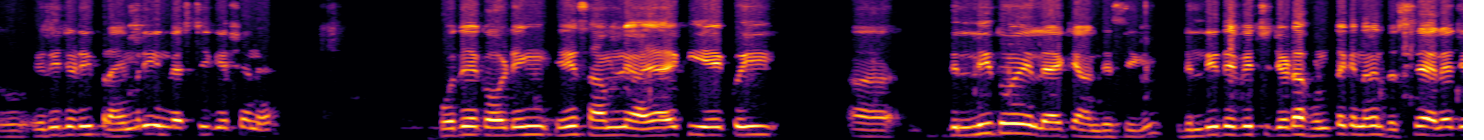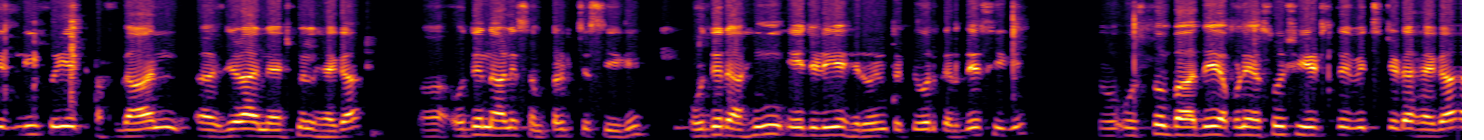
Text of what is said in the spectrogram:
ਸੋ ਇਹਦੀ ਜਿਹੜੀ ਪ੍ਰਾਇਮਰੀ ਇਨਵੈਸਟੀਗੇਸ਼ਨ ਹੈ, ਉਹਦੇ ਅਕੋਰਡਿੰਗ ਇਹ ਸਾਹਮਣੇ ਆਇਆ ਹੈ ਕਿ ਇਹ ਕੋਈ ਦਿੱਲੀ ਤੋਂ ਇਹ ਲੈ ਕੇ ਆਂਦੇ ਸੀਗੇ। ਦਿੱਲੀ ਦੇ ਵਿੱਚ ਜਿਹੜਾ ਹੁਣ ਤੱਕ ਇਹਨਾਂ ਨੇ ਦੱਸਿਆ ਹੈ ਜਿਹੜੀ ਕੋਈ ਇੱਕ ਅਫਗਾਨ ਜਿਹੜਾ ਨੈਸ਼ਨਲ ਹੈਗਾ ਉਹਦੇ ਨਾਲ ਇਹ ਸੰਪਰਕ ਚ ਸੀਗੇ। ਉਹਦੇ ਰਾਹੀਂ ਇਹ ਜਿਹੜੀ ਇਹ ਹੀਰੋਇਨ ਪ੍ਰੋਕਿਊਰ ਕਰਦੇ ਸੀਗੇ। ਤੋਂ ਉਸ ਤੋਂ ਬਾਅਦ ਇਹ ਆਪਣੇ ਐਸੋਸੀਏਟਸ ਦੇ ਵਿੱਚ ਜਿਹੜਾ ਹੈਗਾ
